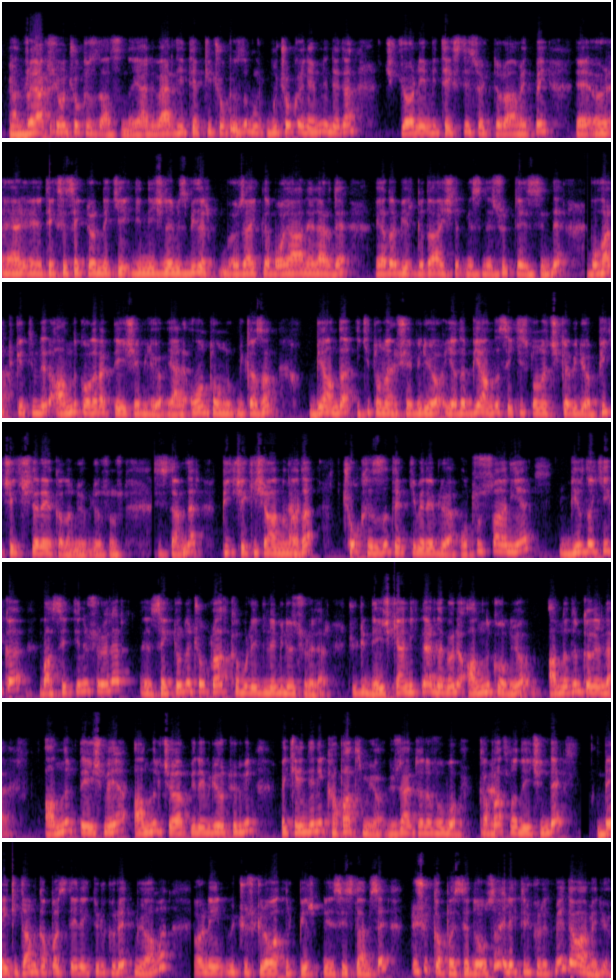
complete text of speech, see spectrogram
Yani reaksiyon çok hızlı aslında. Yani verdiği tepki çok hızlı. Bu, bu çok önemli. Neden? Çünkü örneğin bir tekstil sektörü Ahmet Bey, e, eğer e, tekstil sektöründeki dinleyicilerimiz bilir. Özellikle boyahanelerde ya da bir gıda işletmesinde, süt tesisinde buhar tüketimleri anlık olarak değişebiliyor. Yani 10 tonluk bir kazan bir anda 2 tona evet. düşebiliyor ya da bir anda 8 tona çıkabiliyor. Pik çekişlere yakalanıyor biliyorsunuz sistemler. Pik çekiş anına evet. da çok hızlı tepki verebiliyor. 30 saniye 1 dakika bahsettiğiniz süreler e, sektörde çok rahat kabul edilebilir süreler. Çünkü değişkenlikler de böyle anlık oluyor. Anladığım kadarıyla anlık değişmeye anlık cevap verebiliyor türbin ve kendini kapatmıyor. Güzel tarafı bu. Kapatmadığı evet. için de belki tam kapasite elektrik üretmiyor ama örneğin 300 kW'lık bir e, sistemse düşük kapasitede olsa elektrik üretmeye devam ediyor.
